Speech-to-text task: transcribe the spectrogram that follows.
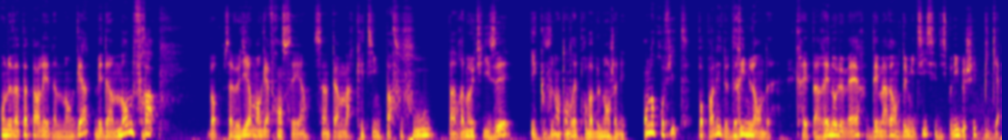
on ne va pas parler d'un manga, mais d'un manfra. Bon, ça veut dire manga français, hein. c'est un terme marketing pas foufou, pas vraiment utilisé, et que vous n'entendrez probablement jamais. On en profite pour parler de Dreamland, créé par Renaud Lemaire, démarré en 2006 et disponible chez Pika.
